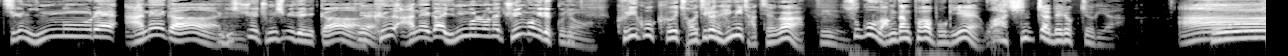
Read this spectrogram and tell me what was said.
지금 인물의 아내가 이슈의 중심이 되니까, 네. 그 아내가 인물론의 주인공이 됐군요. 그리고 그 저지른 행위 자체가 음. 수구 왕당파가 보기에 와 진짜 매력적이야. 그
